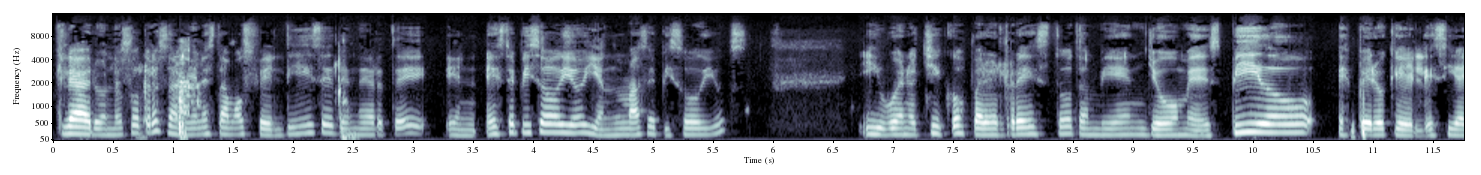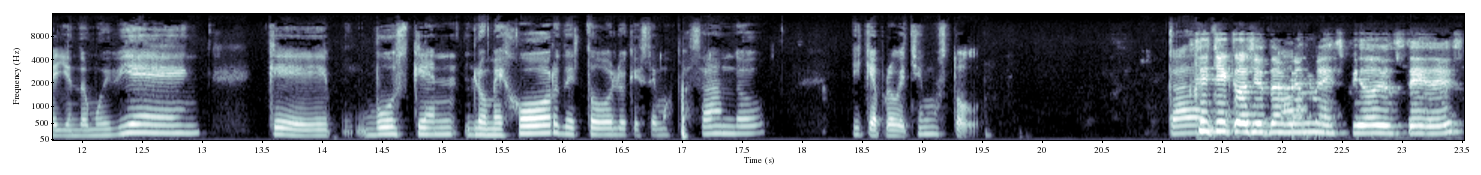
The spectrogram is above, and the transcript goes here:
Claro, nosotros también estamos felices de tenerte en este episodio y en más episodios. Y bueno, chicos, para el resto también yo me despido. Espero que les siga yendo muy bien, que busquen lo mejor de todo lo que estemos pasando y que aprovechemos todo. Cada Sí, día. chicos, yo también me despido de ustedes.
